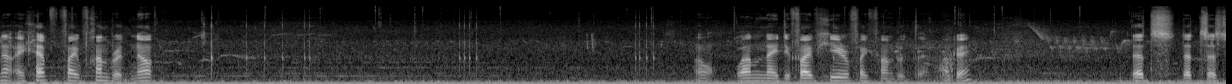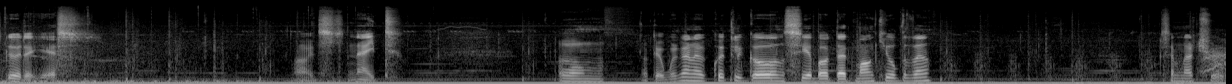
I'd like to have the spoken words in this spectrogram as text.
No, I have 500, no. 195 here, 500 then. Okay. That's that's that's good, I guess. Oh, it's night. Um, okay, we're gonna quickly go and see about that monkey over there. Cause I'm not sure.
